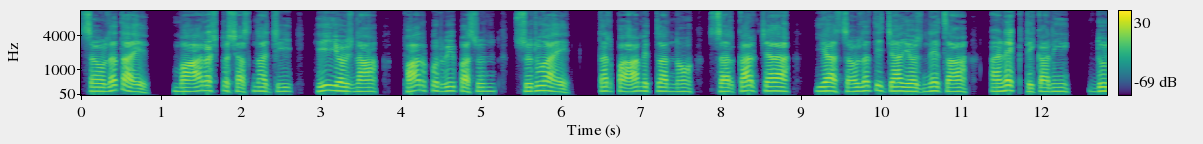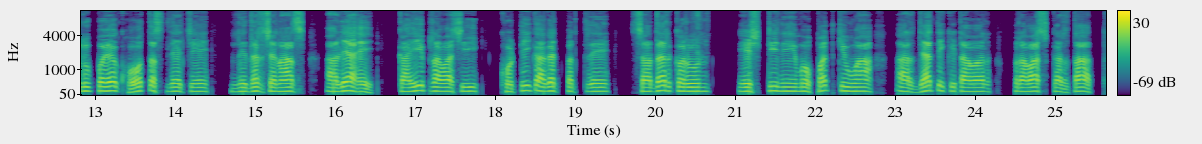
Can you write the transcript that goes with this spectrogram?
सवलत आहे. महाराष्ट्र शासनाची ही योजना फार पूर्वीपासून सुरू आहे. तर पहा मित्रांनो सरकारच्या या सवलतीच्या योजनेचा अनेक ठिकाणी दुरुपयोग होत असल्याचे निदर्शनास आले आहे. काही प्रवासी खोटी कागदपत्रे सादर करून एस टीने मोफत किंवा अर्ध्या तिकिटावर प्रवास करतात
